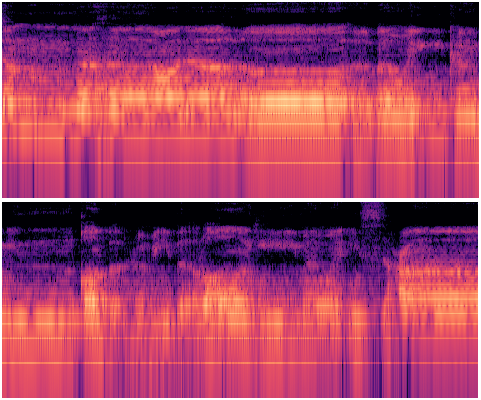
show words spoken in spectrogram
تمها على أبويك من قبل إبراهيم وإسحاق.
